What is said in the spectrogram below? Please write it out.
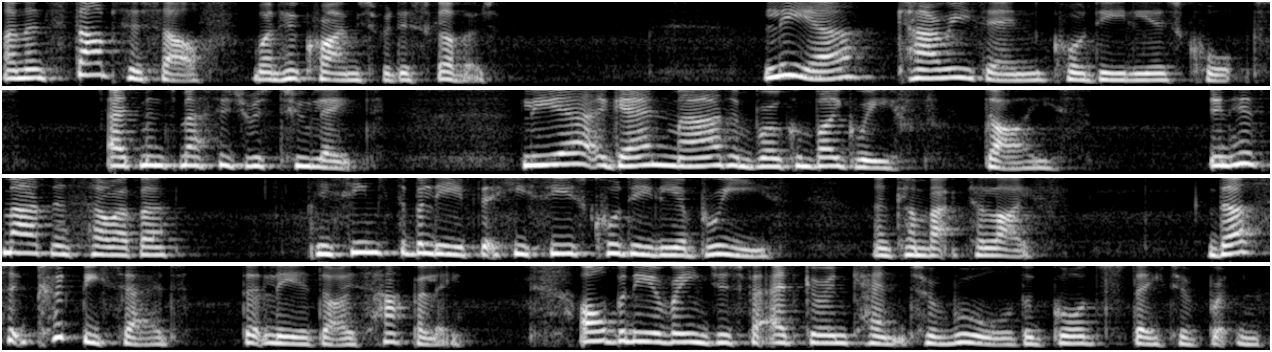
and then stabbed herself when her crimes were discovered. Lear carries in Cordelia's corpse. Edmund's message was too late. Lear, again mad and broken by grief, dies. In his madness, however, he seems to believe that he sees Cordelia breathe and come back to life. Thus, it could be said that Lear dies happily. Albany arranges for Edgar and Kent to rule the god state of Britain.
